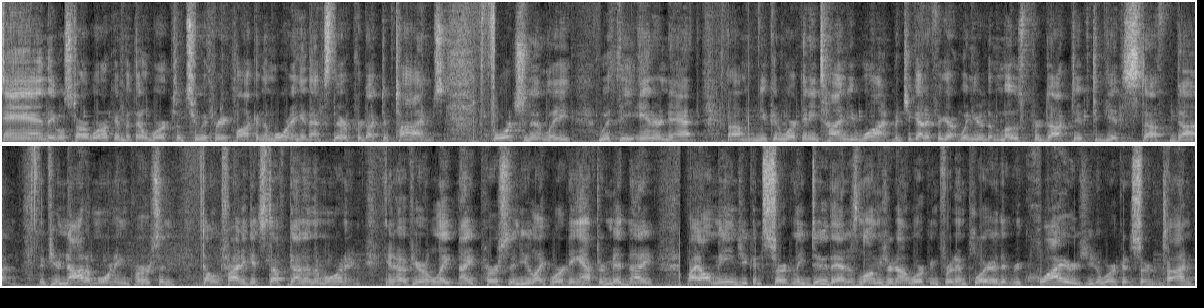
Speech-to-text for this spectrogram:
and they will start working but they'll work till two or three o'clock in the morning and that's their productive times. Fortunately with the internet um, you can work anytime you want but you got to figure out when you're the most productive to get stuff done. If you're not a morning person don't try to get stuff done in the morning. You know if you're a late night person you like working after midnight by all means you can certainly do that as long as you're not working for an employer that requires you to work at a certain time.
